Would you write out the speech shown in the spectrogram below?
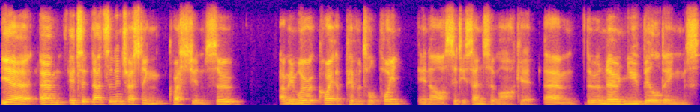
Yeah, um, it's that's an interesting question. So I mean, we're at quite a pivotal point in our city centre market. Um, there are no new buildings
